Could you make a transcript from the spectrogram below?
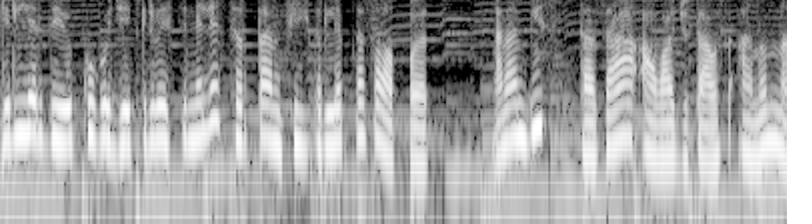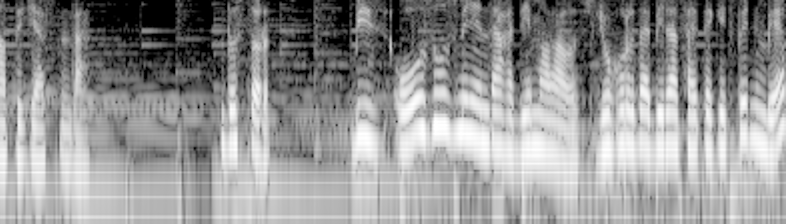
кирлерди өпкөгө жеткирбестен эле сырттан фильтрлеп тазалап коет. Анан биз таза аба жутабыз анын натыйжасында. Достор биз оозубуз менен дагы дем алабыз. Жогоруда бир аз айта кетпедимби э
